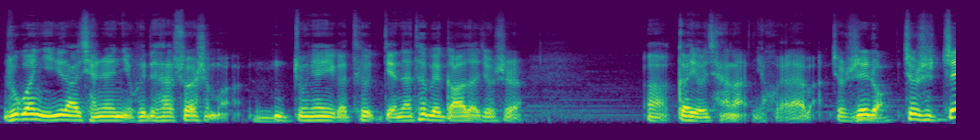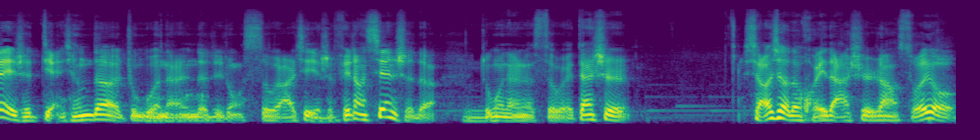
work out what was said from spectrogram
如果你遇到前任，你会对他说什么？嗯，中间有个特点赞特别高的就是，呃，哥有钱了，你回来吧，就是这种，就是这也是典型的中国男人的这种思维，而且也是非常现实的中国男人的思维。但是小小的回答是让所有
